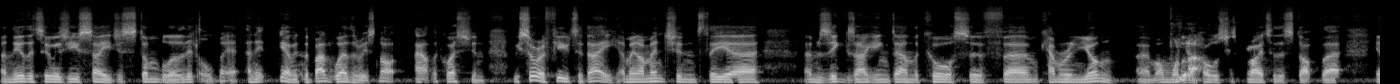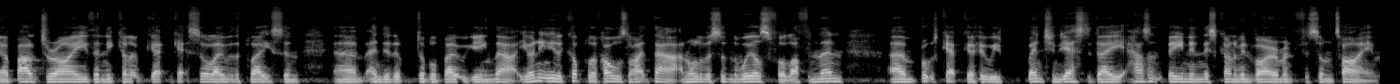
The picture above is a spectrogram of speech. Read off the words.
and the other two, as you say, just stumble a little bit, and it you know in the bad weather, it's not out the question. We saw a few today. I mean, I mentioned the. Uh, um, zigzagging down the course of um, Cameron Young um, on one of the holes just prior to the stop there. You know, bad drive, and he kind of get, gets all over the place and um, ended up double bogeying that. You only need a couple of holes like that, and all of a sudden the wheels fall off. And then um, Brooks Koepka, who we mentioned yesterday, hasn't been in this kind of environment for some time.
